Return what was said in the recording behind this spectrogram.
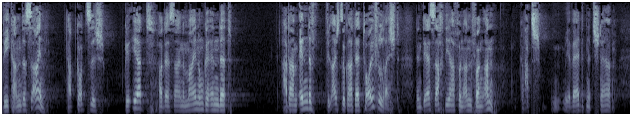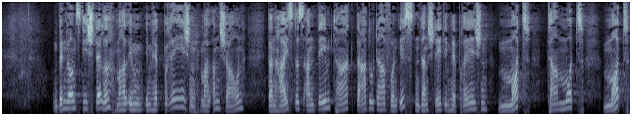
wie kann das sein? Hat Gott sich geirrt? Hat er seine Meinung geändert? Hat er am Ende vielleicht sogar der Teufel recht? Denn der sagte ja von Anfang an, Quatsch, ihr werdet nicht sterben. Und wenn wir uns die Stelle mal im, im Hebräischen mal anschauen, dann heißt es an dem Tag, da du davon isst, und dann steht im Hebräischen Mot Tamut. Mot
